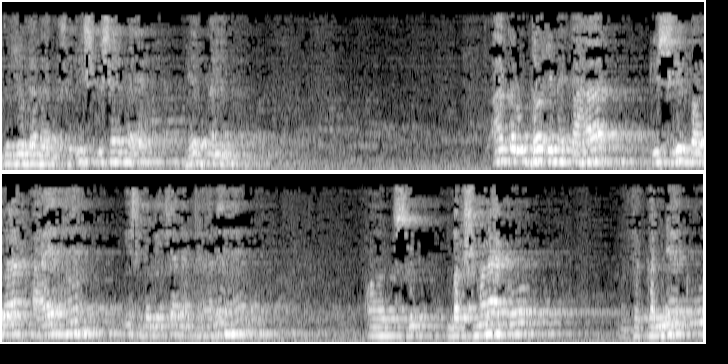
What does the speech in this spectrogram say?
दुर्योधन आदि से इस विषय में भेद नहीं था आकर उद्धव जी ने कहा कि श्री बलराम आए हैं, इस बगीचा में ठहरे हैं, और लक्ष्मणा को मतलब कन्या को,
